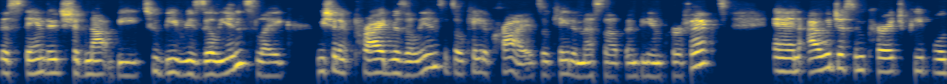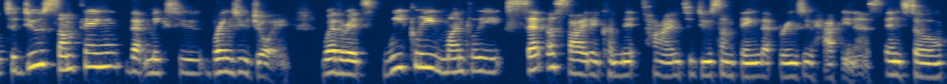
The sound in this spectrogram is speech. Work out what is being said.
The standard should not be to be resilient. Like we shouldn't pride resilience. It's okay to cry. It's okay to mess up and be imperfect. And I would just encourage people to do something that makes you, brings you joy, whether it's weekly, monthly, set aside and commit time to do something that brings you happiness. And so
